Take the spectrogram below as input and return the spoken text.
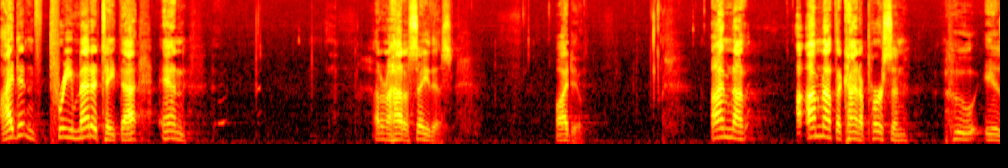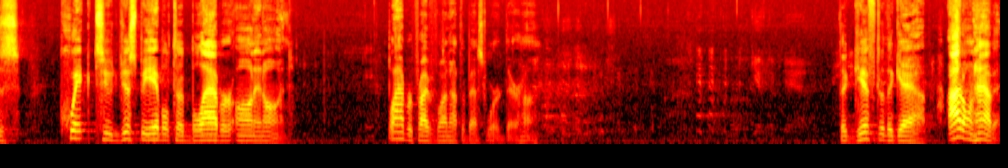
I didn't premeditate that. And I don't know how to say this. I do. I'm not, I'm not the kind of person who is quick to just be able to blabber on and on. Blabber probably well, not the best word there, huh? The gift of the gab. I don't have it.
